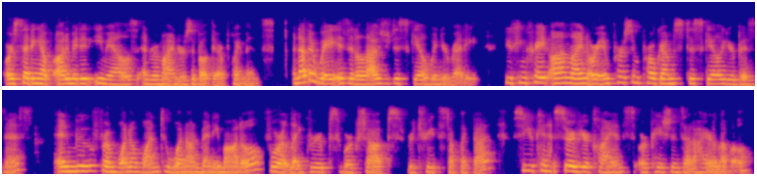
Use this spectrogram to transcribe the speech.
or setting up automated emails and reminders about their appointments. Another way is it allows you to scale when you're ready. You can create online or in person programs to scale your business and move from one on one to one on many model for like groups, workshops, retreats, stuff like that. So you can serve your clients or patients at a higher level.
